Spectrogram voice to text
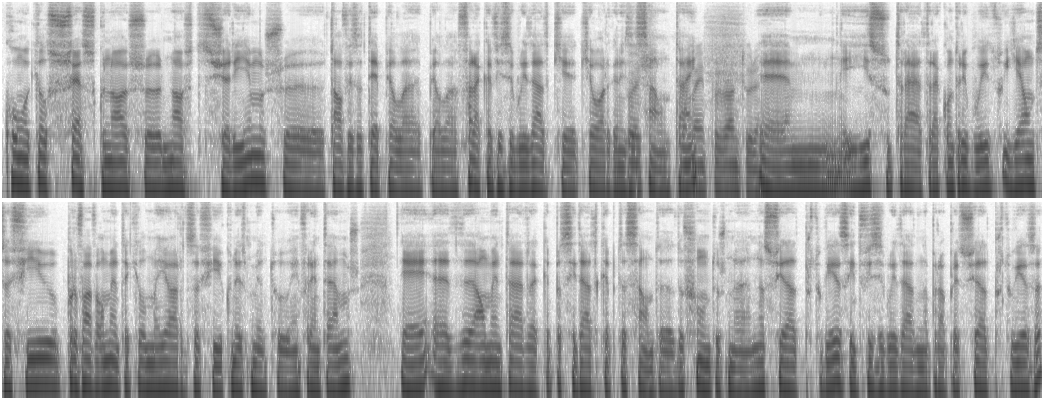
com aquele sucesso que nós, eh, nós desejaríamos, uh, talvez até pela, pela fraca visibilidade que a, que a organização pois, tem. Também, e isso terá, terá contribuído e é um desafio, provavelmente aquele maior desafio que neste momento enfrentamos, é de aumentar a capacidade de captação de, de fundos na, na sociedade portuguesa e de visibilidade na própria sociedade portuguesa,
